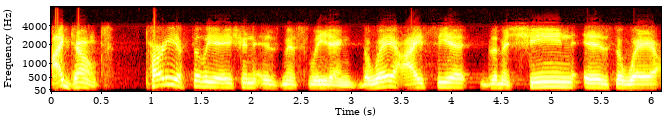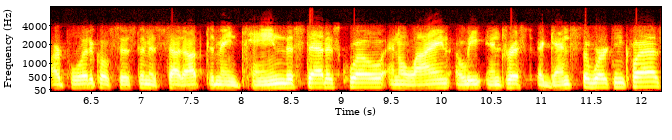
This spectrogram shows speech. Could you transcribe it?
I don't. Party affiliation is misleading. The way I see it, the machine is the way our political system is set up to maintain the status quo and align elite interest against the working class.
